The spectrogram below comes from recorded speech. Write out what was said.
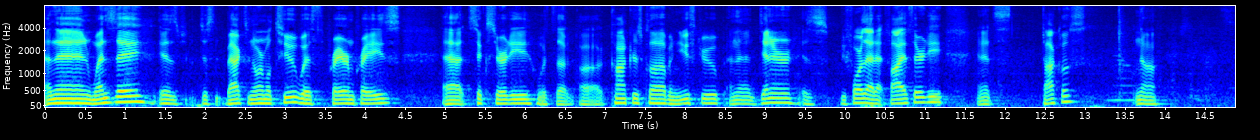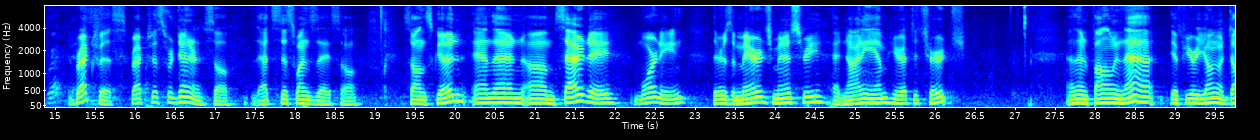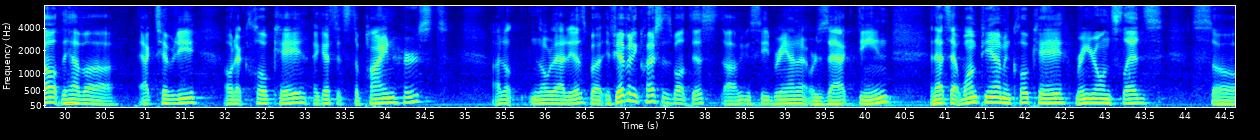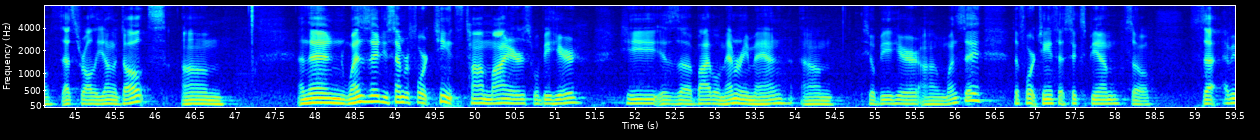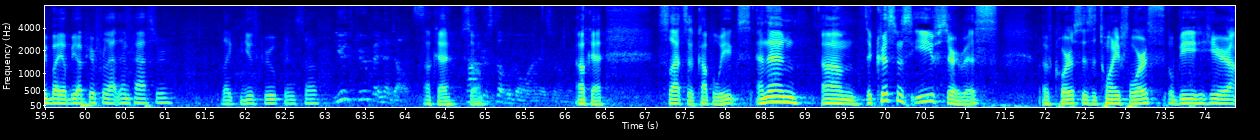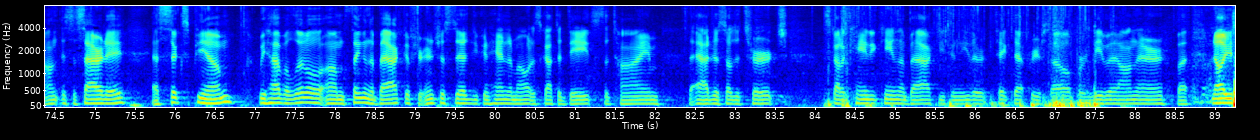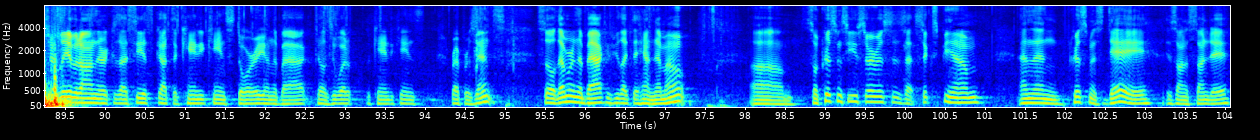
And then Wednesday is just back to normal too with prayer and praise at 6.30 with the uh, Conquerors Club and youth group. And then dinner is before that at 5.30, and it's tacos? No. no. Breakfast. breakfast. Breakfast for dinner. So that's this Wednesday. So sounds good. And then um, Saturday morning, there's a marriage ministry at 9 a.m. here at the church. And then following that, if you're a young adult, they have a activity out at Cloquet. I guess it's the Pinehurst I don't know where that is, but if you have any questions about this, uh, you can see Brianna or Zach Dean. And that's at 1 p.m. in Cloquet. Bring your own sleds. So that's for all the young adults. Um, and then Wednesday, December 14th, Tom Myers will be here. He is the Bible memory man. Um, he'll be here on Wednesday, the 14th at 6 p.m. So that everybody will be up here for that then, Pastor? Like youth group and stuff? Youth group and adults. Okay, so okay, so that's a couple weeks, and then um, the Christmas Eve service of course, is the 24th. We'll be here on, it's a Saturday at 6 p.m. We have a little um, thing in the back. If you're interested, you can hand them out. It's got the dates, the time, the address of the church. It's got a candy cane in the back. You can either take that for yourself or leave it on there. But no, you should leave it on there because I see it's got the candy cane story on the back. Tells you what the candy cane represents. So them are in the back if you'd like to hand them out. Um, so Christmas Eve service is at 6 p.m. And then Christmas Day is on a Sunday,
